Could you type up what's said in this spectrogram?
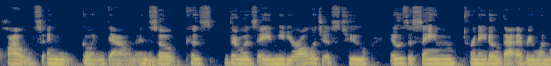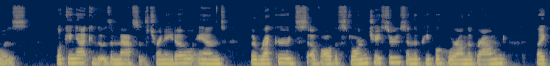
clouds and going down. And Ooh. so, because there was a meteorologist who, it was the same tornado that everyone was looking at because it was a massive tornado. And the records of all the storm chasers and the people who were on the ground, like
